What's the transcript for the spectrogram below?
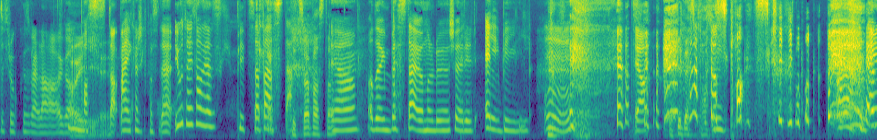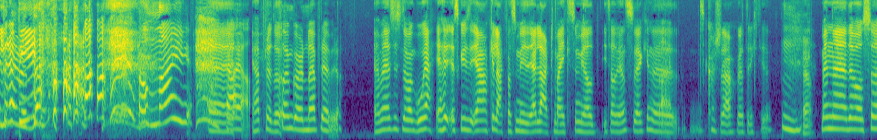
til frokost hver dag, og Oi, pasta Nei, kanskje ikke pasta. Jo, det er italiensk. Pizza pasta. Pizza pasta. Ja. Og det beste er jo når du kjører elbil. Mm. ja. Er ikke det spansk? Spansk, jo! Jeg prøvde! Å nei! Eh, Ja, ja. Sånn går det når jeg prøver. òg. Ja, men jeg syns den var god, jeg. Jeg, jeg, skulle, jeg har ikke lært meg så mye Jeg lærte meg ikke så mye av italiensk, så jeg kunne Kanskje det er akkurat riktig. Mm. Ja. Men uh, det var også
